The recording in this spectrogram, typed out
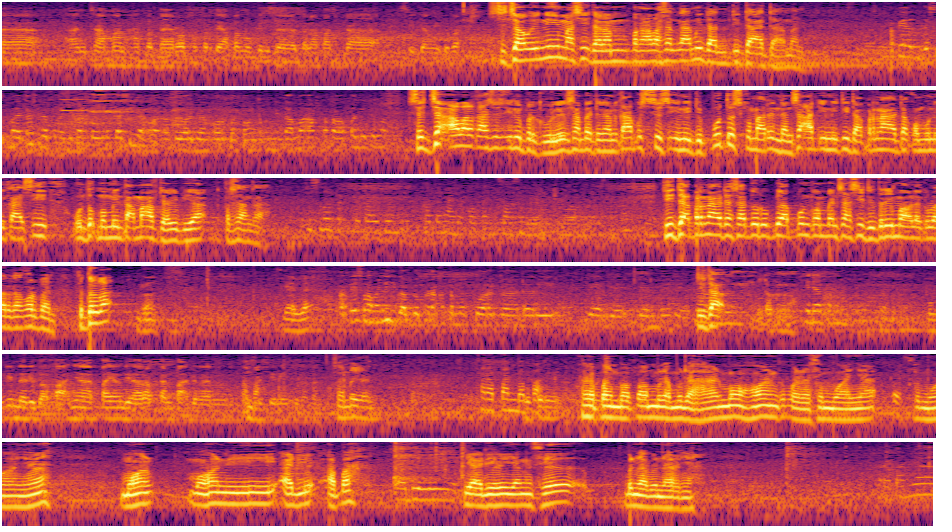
ancaman atau teror seperti apa mungkin setelah pasca sidang itu, Pak? Sejauh ini masih dalam pengawasan kami dan tidak ada aman. Tapi mereka sudah mengajukan komunikasi nggak Pak, ke keluarga korban Pak, untuk meminta maaf atau apa gitu Pak? Sejak awal kasus ini bergulir sampai dengan kasus ini diputus kemarin dan saat ini tidak pernah ada komunikasi untuk meminta maaf dari pihak tersangka. Tidak pernah ada satu rupiah pun kompensasi diterima oleh keluarga korban. Betul Pak? Artinya selama ini juga belum pernah ketemu keluarga dari GNBD ya? Tidak. Tidak pernah. Tidak pernah. Mungkin dari bapaknya apa yang diharapkan Pak dengan kasus ini? Silakan. Sampaikan. Harapan Bapak. Harapan Bapak mudah-mudahan mohon kepada semuanya semuanya mohon mohon diadil apa Diadili. diadili yang sebenar-benarnya. Harapannya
